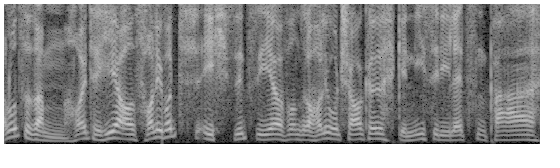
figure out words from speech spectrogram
Hallo zusammen, heute hier aus Hollywood. Ich sitze hier auf unserer Hollywood-Schaukel, genieße die letzten paar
